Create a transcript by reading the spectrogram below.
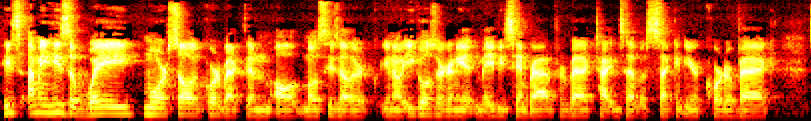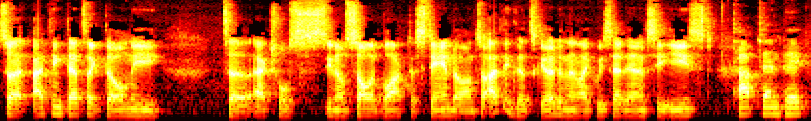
He's, I mean, he's a way more solid quarterback than all most of these other. You know, Eagles are going to get maybe Sam Bradford back. Titans have a second year quarterback. So I, I think that's like the only. It's a actual you know solid block to stand on. So I think that's good. And then like we said, NFC East. Top 10 pick.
